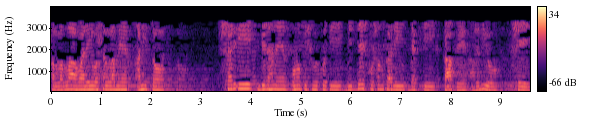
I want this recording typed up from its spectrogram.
সাল্লাহ আলী ওসাল্লামের আনিত শরী বিধানের কোনো কিছুর প্রতি বিদ্বেষ পোষণকারী ব্যক্তি কাফের যদিও সে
